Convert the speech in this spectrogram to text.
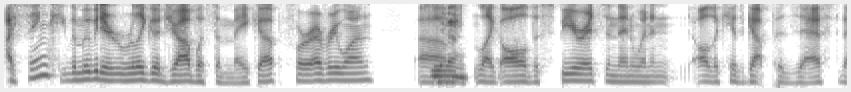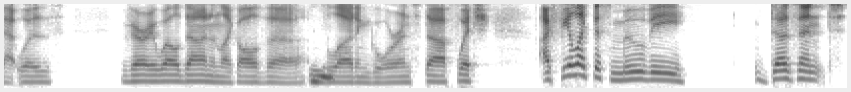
i think the movie did a really good job with the makeup for everyone um yeah. like all the spirits and then when all the kids got possessed that was very well done and like all the mm. blood and gore and stuff which i feel like this movie doesn't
